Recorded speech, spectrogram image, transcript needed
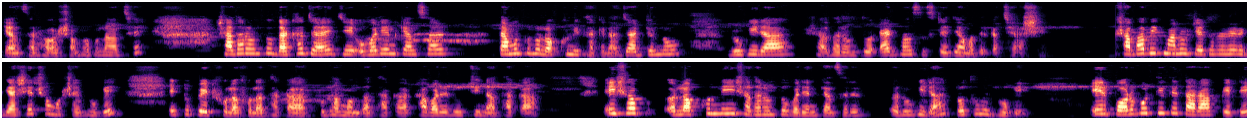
ক্যান্সার হওয়ার সম্ভাবনা আছে? সাধারণত দেখা যায় যে ওভারিয়ান ক্যান্সার তেমন কোনো লক্ষণই থাকে না, যার জন্য রোগীরা সাধারণত অ্যাডভান্স স্টেজে আমাদের কাছে আসে। স্বাভাবিক মানুষ যে ধরনের গ্যাসের সমস্যায় ভোগে, একটু পেট ফোলা ফোলা থাকা ক্ষুধা মন্দা থাকা, খাবারের রুচি না থাকা, এইসব লক্ষণ নিয়েই সাধারণত ওভারিয়ান ক্যান্সারের রোগীরা প্রথমে ভোগে। এর পরবর্তীতে তারা পেটে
